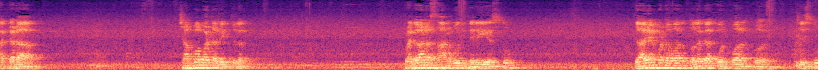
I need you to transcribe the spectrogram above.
అక్కడ చంపబడ్డ వ్యక్తులకు ప్రగాఢ సానుభూతి తెలియజేస్తూ గాయపడ్డ వారు త్వరగా కోరుకోవాలని కో- చేస్తూ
